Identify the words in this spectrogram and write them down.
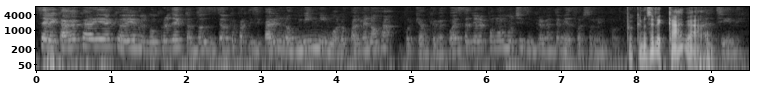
Se le caga cada día que voy en algún proyecto, entonces tengo que participar en lo mínimo, lo cual me enoja porque aunque me cuesta yo le pongo mucho y simplemente mi esfuerzo no importa. ¿Por qué no se le caga? al chile.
